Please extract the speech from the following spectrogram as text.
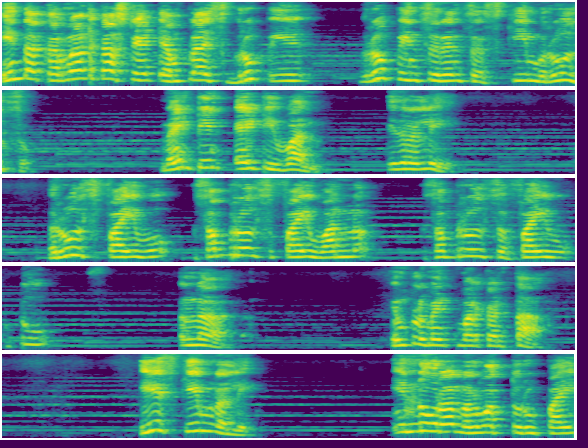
in the Karnataka state employees group group insurance scheme rules nineteen eighty one ಇದರಲ್ಲಿ rules five sub rules five one sub rules five two ಅನ್ನು ಇಂಪ್ಲಿಮೆಂಟ್ ಮಾಡ್ಕೊಳ್ತಾ ಈ ಸ್ಕೀಮ್ನಲ್ಲಿ ಇನ್ನೂರ ನಲವತ್ತು ರೂಪಾಯಿ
